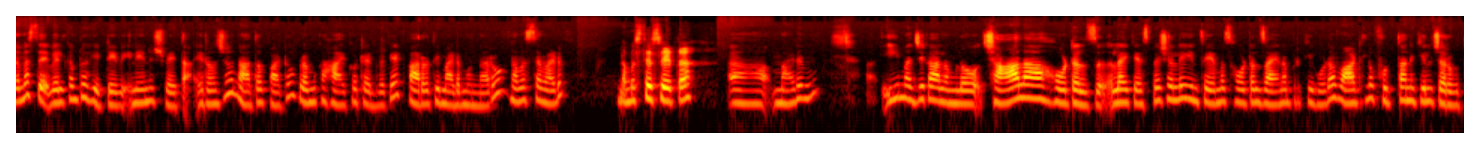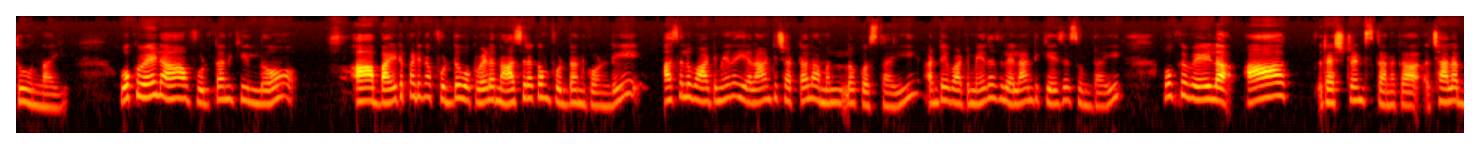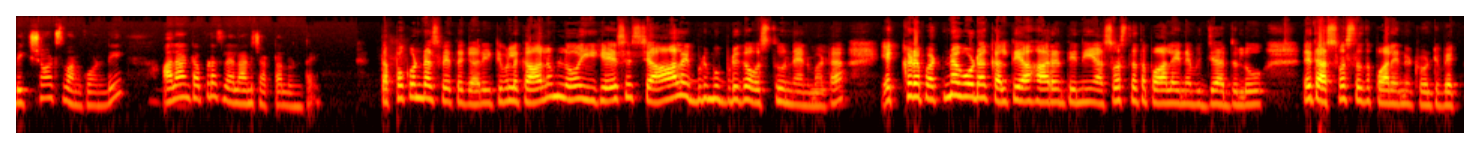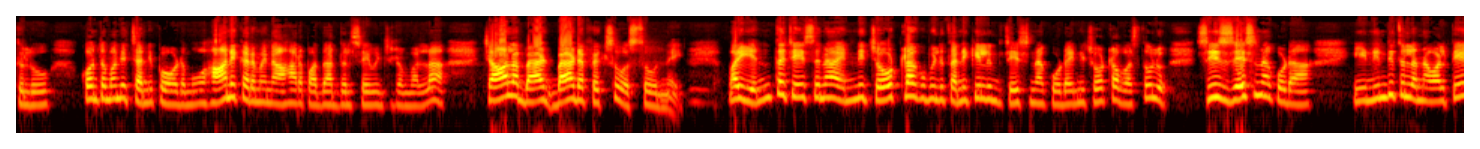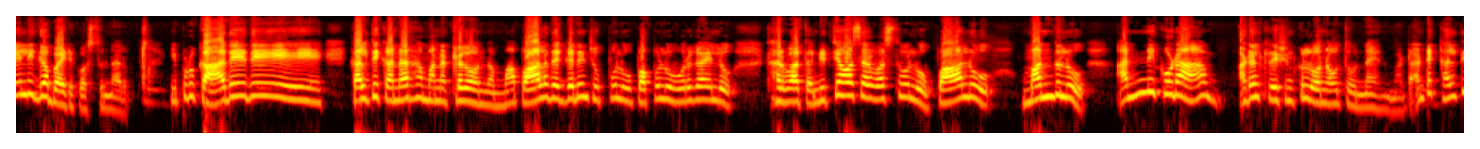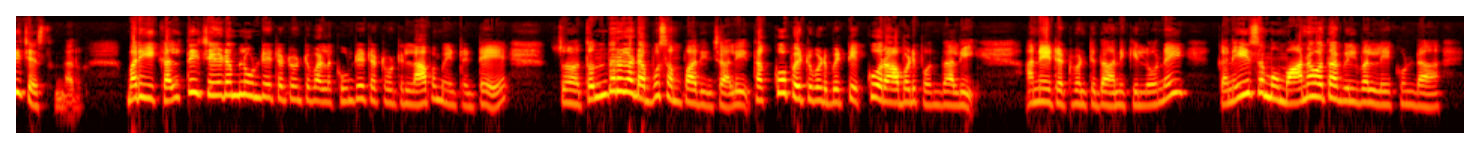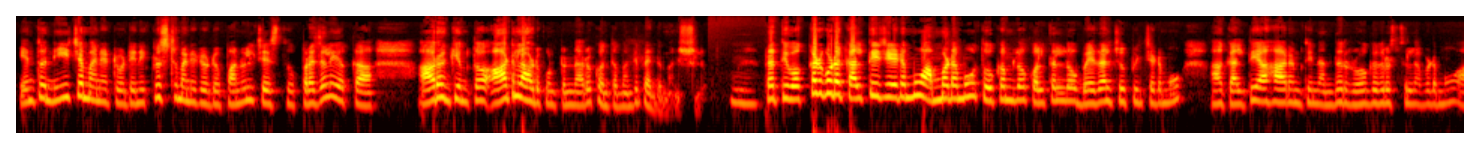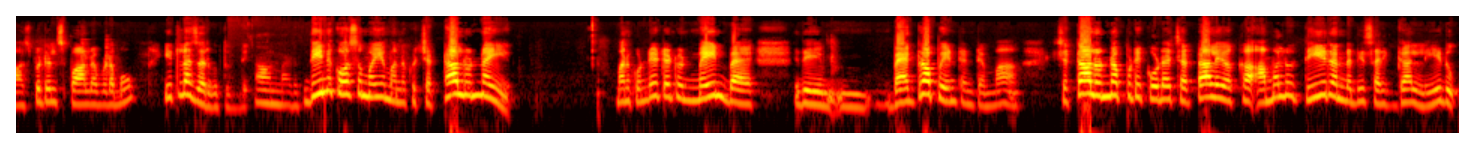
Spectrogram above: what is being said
నమస్తే welcome to hit TV. నేను శ్వేత. ఈరోజు నాతో పాటు ప్రముఖ హైకోర్టు అడ్వకేట్ పార్వతి మేడం ఉన్నారు. నమస్తే మేడం. నమస్తే శ్వేత. మేడం ఈ మధ్యకాలంలో చాలా hotels like especially in famous hotels అయినప్పటికీ కూడా వాటిలో ఫుడ్ తనిఖీలు జరుగుతూ ఉన్నాయి. ఒకవేళ ఆ ఫుడ్ తనిఖీల్లో ఆ బయటపడిన ఫుడ్ ఒకవేళ నాసిరకం ఫుడ్ అనుకోండి అసలు వాటి మీద ఎలాంటి చట్టాలు అమల్లోకి వస్తాయి? అంటే వాటి మీద అసలు ఎలాంటి కేసెస్ ఉంటాయి? ఒకవేళ ఆ రెస్టారెంట్స్ కనుక చాలా బిగ్ షాట్స్ అనుకోండి అలాంటప్పుడు అసలు ఎలాంటి చట్టాలు ఉంటాయి? తప్పకుండా శ్వేత గారు ఇటీవల కాలంలో ఈ కేసెస్ చాలా ఇబ్బడి ముబ్బడిగా వస్తున్నాయి అనమాట ఎక్కడ పట్టినా కూడా కల్తీ ఆహారం తిని అస్వస్థత పాలైన విద్యార్థులు లేదా అస్వస్థత పాలైనటువంటి వ్యక్తులు కొంతమంది చనిపోవడము హానికరమైన ఆహార పదార్థాలు సేవించడం వల్ల చాలా బ్యాడ్ బ్యాడ్ ఎఫెక్ట్స్ వస్తూ ఉన్నాయి. మరి ఎంత చేసినా ఎన్ని చోట్ల వీళ్ళు తనిఖీలు చేసినా కూడా ఎన్ని చోట్ల వస్తువులు సీజ్ చేసినా కూడా ఈ నిందితులు అన్న వాళ్ళు తేలిగ్గా బయటకు వస్తున్నారు. ఇప్పుడు కాదేదే కల్తీకి అనర్హం అన్నట్లుగా ఉందమ్మా. పాల దగ్గర నుంచి ఉప్పులు పప్పులు ఊరగాయలు తర్వాత నిత్యావసర వస్తువులు పాలు మందులు అన్నీ కూడా అడల్ట్రేషన్కు లోనవుతూ ఉన్నాయన్నమాట. అంటే కల్తీ చేస్తున్నారు. మరి ఈ కల్తీ చేయడంలో ఉండేటటువంటి వాళ్ళకు ఉండేటటువంటి లాభం ఏంటంటే తొందరగా డబ్బు సంపాదించాలి. తక్కువ పెట్టుబడి పెట్టి ఎక్కువ రాబడి పొందాలి అనేటటువంటి దానికి లోనై కనీసము మానవతా విలువలు లేకుండా ఎంతో నీచమైనటువంటి నికృష్టమైనటువంటి పనులు చేస్తూ ప్రజల యొక్క ఆరోగ్యంతో ఆటలాడుకుంటున్నారు కొంతమంది పెద్ద మనుషులు. ప్రతి ఒక్కరు కూడా కల్తీ చేయడము అమ్మడము తూకంలో కొలతల్లో భేదాలు చూపించడము ఆ కల్తీ ఆహారం తిని అందరూ రోగగ్రస్తులు అవ్వడము హాస్పిటల్స్ పాలవ్వడము ఇట్లా జరుగుతుంది. అవును మేడం. దీనికోసమయ్యే మనకు చట్టాలు ఉన్నాయి మనకు ఉండేటటువంటి మెయిన్ బ్యా ఇది బ్యాక్డ్రాప్ ఏంటంటే అమ్మా చట్టాలు ఉన్నప్పటికీ కూడా చట్టాల యొక్క అమలు తీరన్నది సరిగ్గా లేదు.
